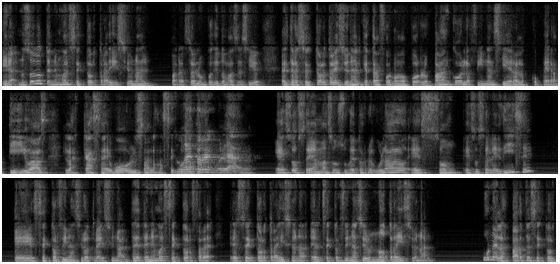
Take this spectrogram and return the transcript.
Mira, nosotros tenemos el sector tradicional, para hacerlo un poquito más sencillo. El sector tradicional que está formado por los bancos, las financieras, las cooperativas, las casas de bolsa, las aseguradoras. Sujetos regulados. Esos se llaman, son sujetos regulados, es, son, eso se le dice eh, sector financiero tradicional. Entonces tenemos el sector, el sector tradicional, el sector financiero no tradicional. Una de las partes del sector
